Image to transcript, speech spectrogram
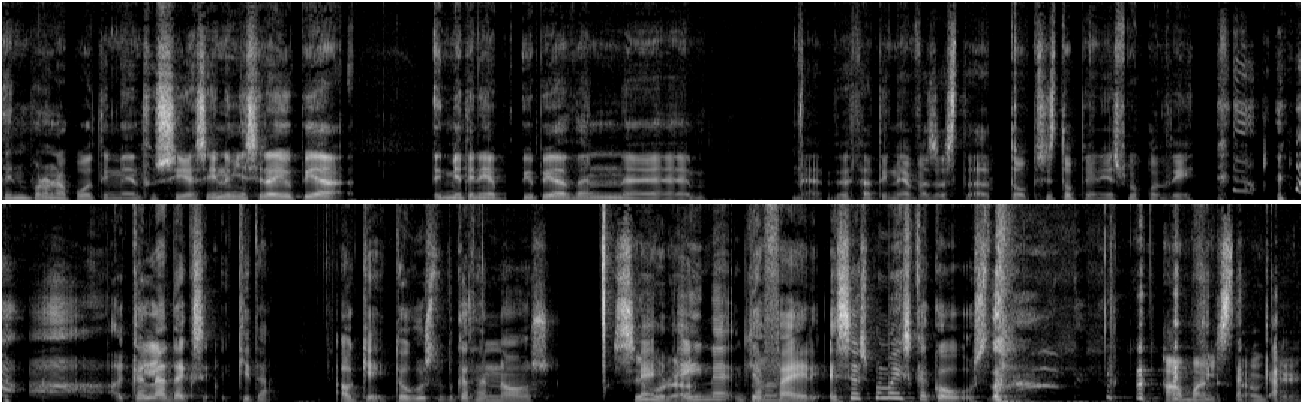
δεν μπορώ να πω ότι με ενθουσίασε. Είναι μια σειρά η οποία, μια ταινία η οποία δεν ναι, δεν θα την έβαζα στα top, στις top ταινίες που έχω δει. Καλά, εντάξει, κοίτα. OK, okay, το γούστο του καθενός Σίγουρα. Ε, είναι διαφέρει. Εσύ, ας πούμε, έχεις κακό γούστο. Α, μάλιστα, OK. Okay.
